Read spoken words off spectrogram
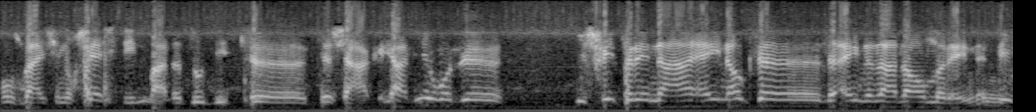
Volgens mij is hij nog 16, maar dat doet niet eh de zaken. Ja, die jongen de, die schiet er in de A1 ook de, de ene na de andere in. En die,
